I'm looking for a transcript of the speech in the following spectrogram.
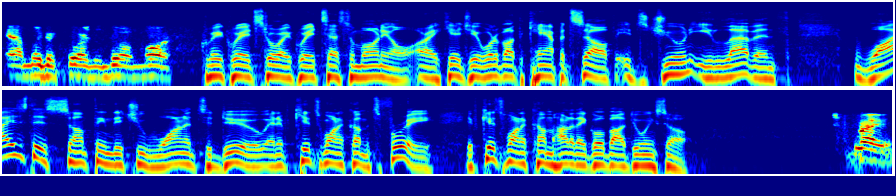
And I'm looking forward to doing more. Great, great story, great testimonial. All right, KJ, what about the camp itself? It's June 11th. Why is this something that you wanted to do? And if kids want to come, it's free. If kids want to come, how do they go about doing so? Right.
